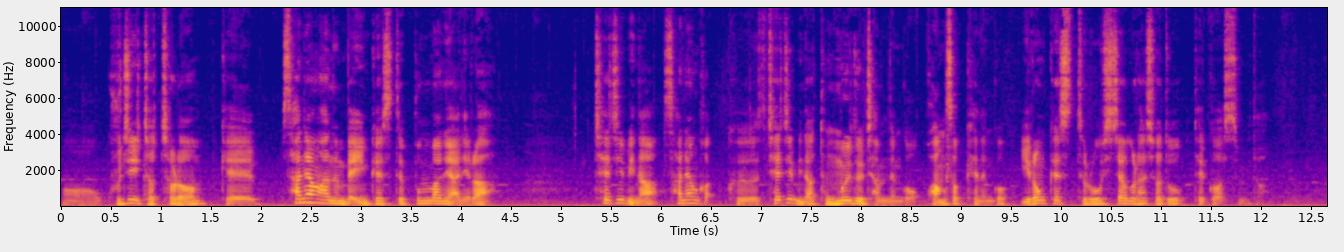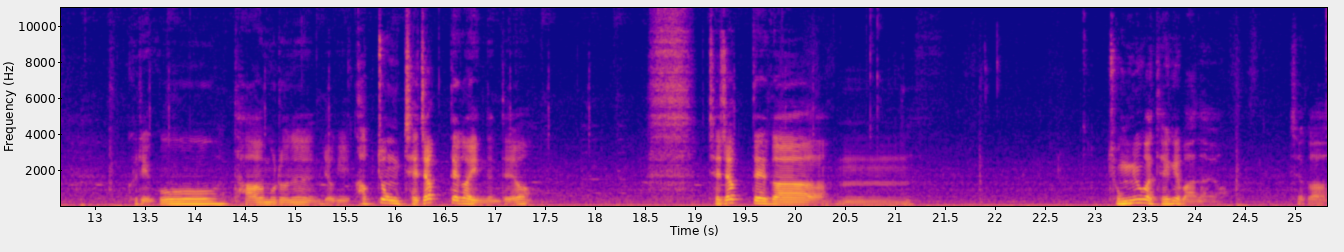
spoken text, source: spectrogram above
어, 굳이 저처럼 이렇게 사냥하는 main quest 뿐만이 아니라 채집이나 사냥 그 채집이나 동물들 잡는 거, 광석 캐는 거 이런 quest로 시작을 하셔도 될 것 같습니다. 그리고 다음으로는 여기 각종 제작대가 있는데요. 제작대가 음, 종류가 되게 많아요. 제가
